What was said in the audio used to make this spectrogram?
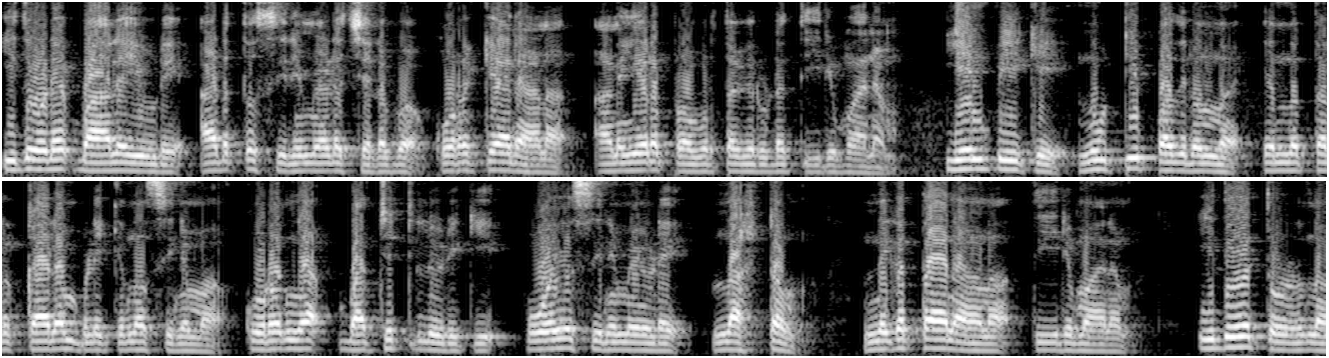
ഇതോടെ ബാലയുടെ അടുത്ത സിനിമയുടെ ചെലവ് കുറയ്ക്കാനാണ് അണിയറ പ്രവർത്തകരുടെ തീരുമാനം. എൻ പി കെ നൂറ്റി പതിനൊന്ന് എന്ന് തൽക്കാലം വിളിക്കുന്ന സിനിമ കുറഞ്ഞ ബജറ്റിലൊരുക്കി പോയ സിനിമയുടെ നഷ്ടം നികത്താനാണ് തീരുമാനം. ഇതേ തുടർന്ന്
